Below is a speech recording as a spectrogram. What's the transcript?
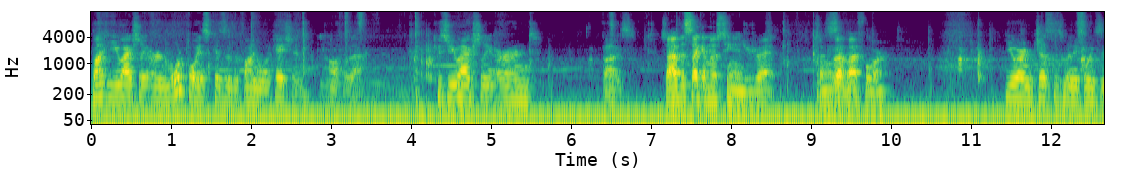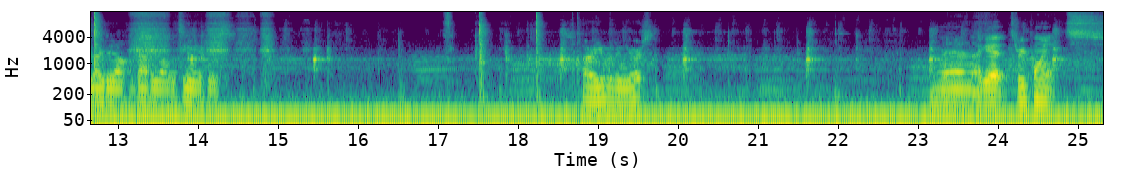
But you actually earned more points because of the final location off of that. Because you actually earned. Five. So I have the second most teenagers, right? So I'm by four. You earned just as many points as I did off of having all the teenagers. Are you moving yours? And then I get three points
